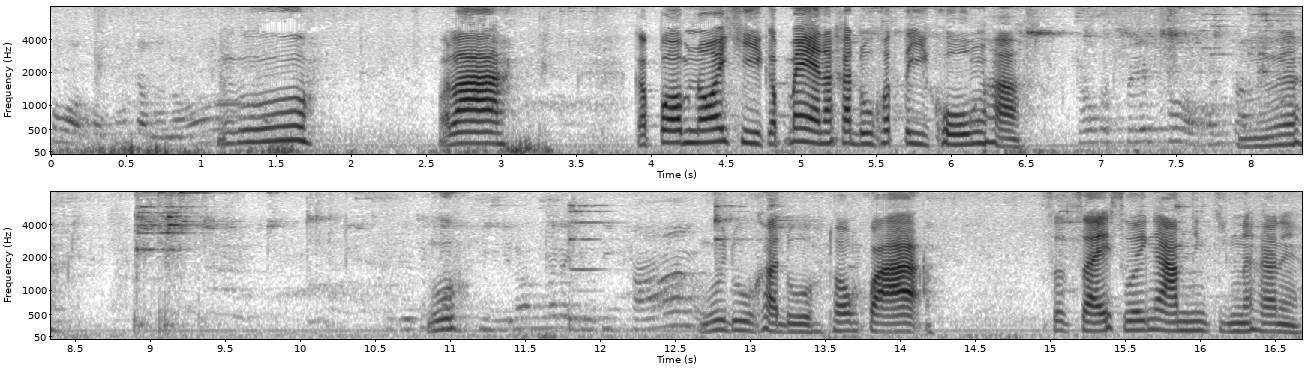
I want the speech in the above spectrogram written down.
พ่อตกเหมือนกันนะเนาะอู้เวลากระปอมน้อยขี่กับแม่นะคะ ดูเขาตีโค้งค่ะเขาก็เซฟพ่อของกันเออดูขี่เนาะไม่ได้อยู่ที่ทางอุ้ยดูค่ะดูท้องฟ้า สดใสสวยงามจริง ๆ นะคะเนี่ย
